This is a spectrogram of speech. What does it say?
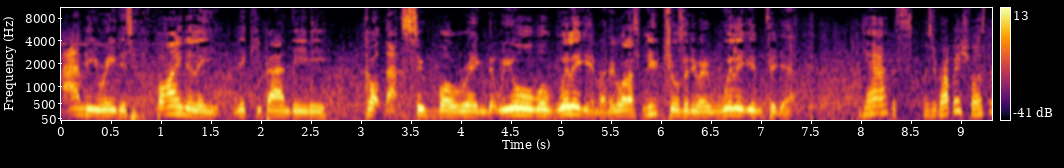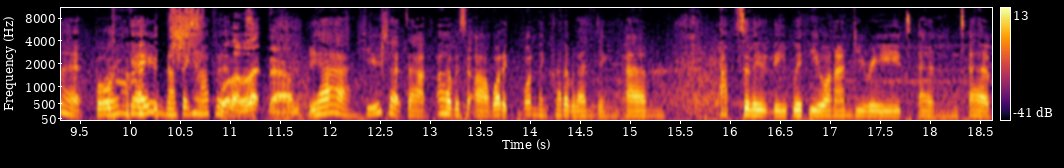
Andy Reid is finally, Nicky Bandini, got that Super Bowl ring that we all were willing him, I think, well, that's neutrals anyway, willing him to get. Yeah, it was, it was rubbish, wasn't it? Boring game, nothing happened. What a letdown. Yeah, huge letdown. Oh, it was, oh, what, a, what an incredible ending. Um, absolutely with you on Andy Reid and, um,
